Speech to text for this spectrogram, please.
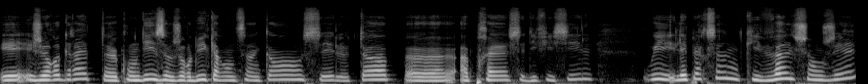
Et je regrette euh, qu'on dise aujourd'hui 45 ans, c'est le top, après c'est difficile. Oui, les personnes qui veulent changer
